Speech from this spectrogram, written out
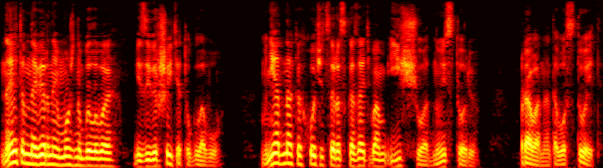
На этом, наверное, можно было бы и завершить эту главу. Мне, однако, хочется рассказать вам еще одну историю. Право на того стоит.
